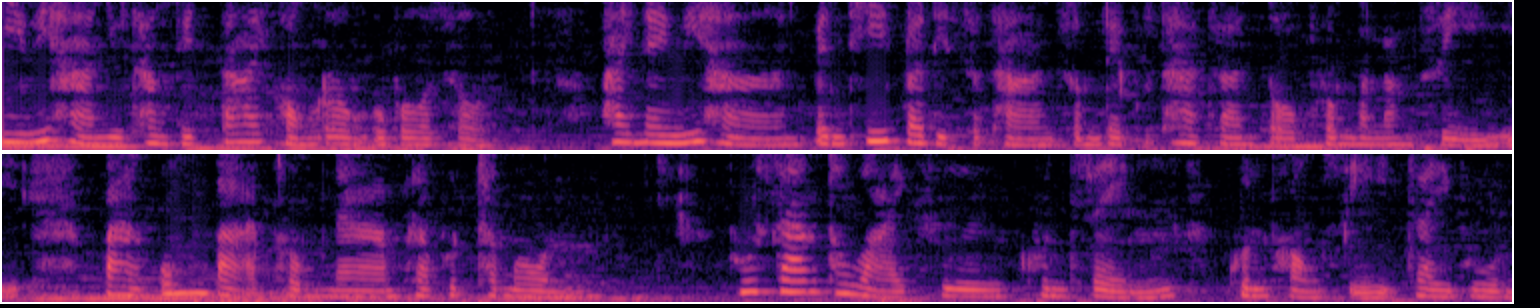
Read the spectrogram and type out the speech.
มีวิหารอยู่ทางทิศใต้ของโรงอุโบสถ ภายในวิหารเป็นที่ประดิษฐานสมเด็จพุทธาจารย์โตพรหมบาลังสี ปางอุ้มบาทพรมน้ำพระพุทธมนต์ผู้สร้างถวายคือคุณเสง คุณผ่องศรีใจบุญ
